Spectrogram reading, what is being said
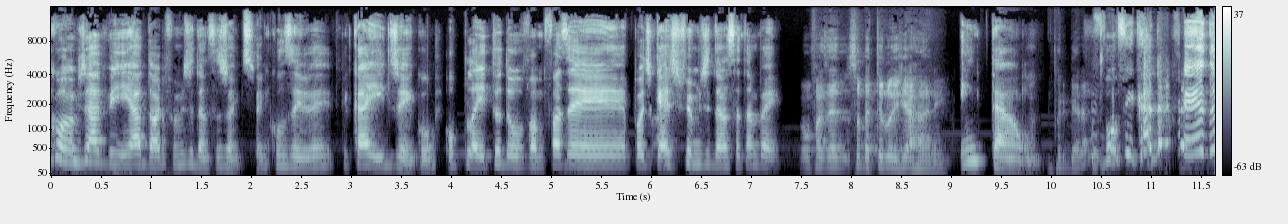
como já vi, adoro filmes de dança, gente. Inclusive, fica aí, Diego. O pleito do vamos fazer podcast de filme de dança também. Vou fazer sobre a trilogia Honey. Então, O primeiro é, vou ficar devendo.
